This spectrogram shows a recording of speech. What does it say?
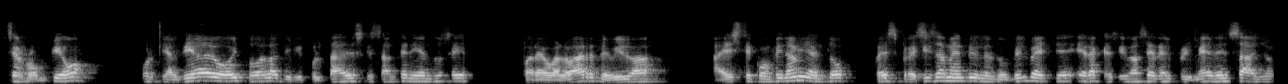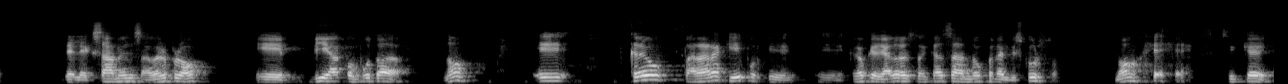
se rompió porque al día de hoy todas las dificultades que están teniéndose para evaluar debido a, a este confinamiento, pues precisamente en el 2020 era que se iba a hacer el primer ensayo del examen Saber Pro eh, vía computador, ¿no? Eh, creo parar aquí porque eh, creo que ya los estoy cansando con el discurso, ¿no? Así que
